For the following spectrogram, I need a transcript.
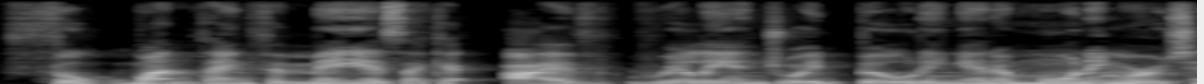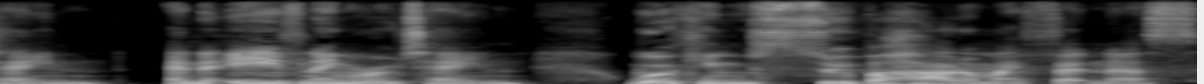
For one thing for me is like I've really enjoyed building in a morning routine, an evening routine, working super hard on my fitness,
